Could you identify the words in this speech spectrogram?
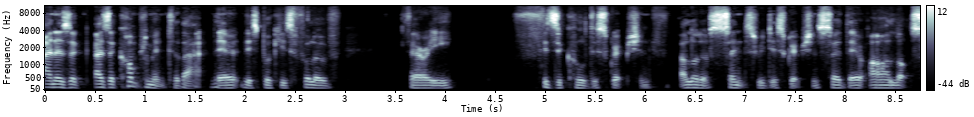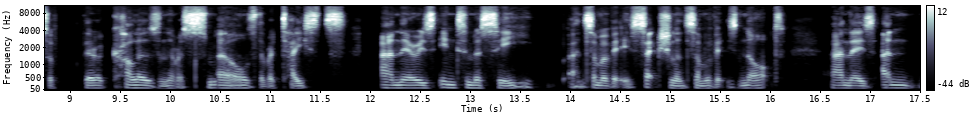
And as a as a complement to that, there this book is full of very physical description, a lot of sensory description. So there are lots of there are colors and there are smells, there are tastes, and there is intimacy, and some of it is sexual and some of it is not. And there's and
